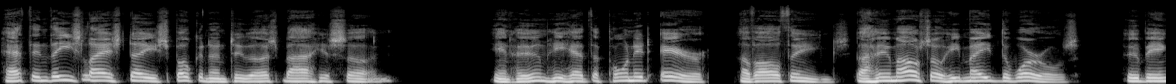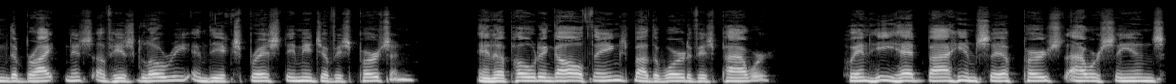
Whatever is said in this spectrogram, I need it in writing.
hath in these last days spoken unto us by his Son, in whom he hath appointed heir of all things, by whom also he made the worlds, who being the brightness of his glory and the expressed image of his person, and upholding all things by the word of his power, when he had by himself purged our sins,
